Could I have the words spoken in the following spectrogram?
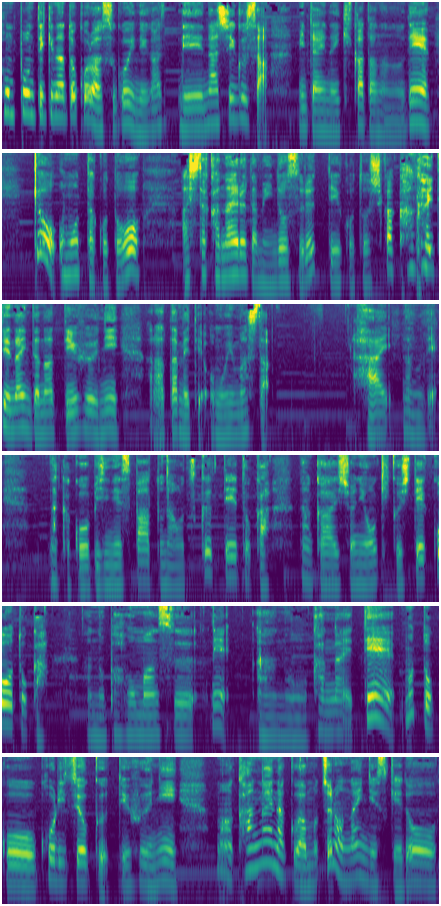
根本的なところはすごい寝が寝なし草みたいな生き方なので今日思ったことを明日叶えるためにどうするっていうことしか考えてないんだなっていうふうに改めて思いました。はいなのでなんかこうビジネスパートナーを作ってとかなんか一緒に大きくしていこうとかあのパフォーマンスねあの考えてもっとこう効率よくっていう風にまあ考えなくはもちろんないんですけど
